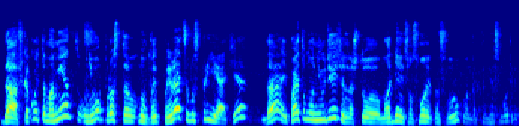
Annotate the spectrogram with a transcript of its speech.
да, в какой-то момент у него просто ну, появляется восприятие, да, и поэтому неудивительно, что младенец, он смотрит на свою руку, он так на нее смотрит.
